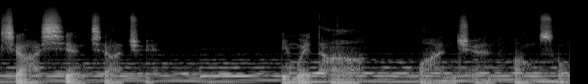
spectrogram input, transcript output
下陷下去，因为它。完全放松，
